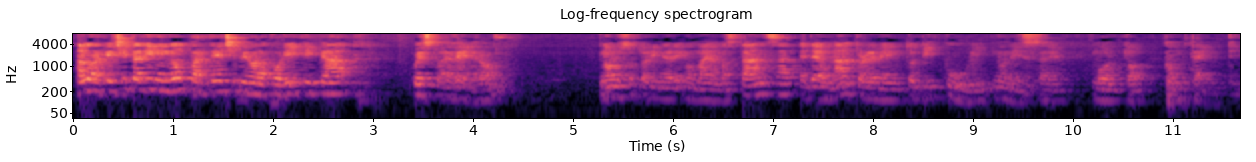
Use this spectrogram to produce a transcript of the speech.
Allora, che i cittadini non partecipino alla politica, questo è vero, non lo sottolineeremo mai abbastanza ed è un altro elemento di cui non essere molto contenti.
